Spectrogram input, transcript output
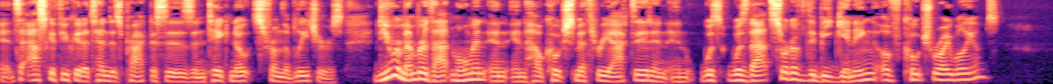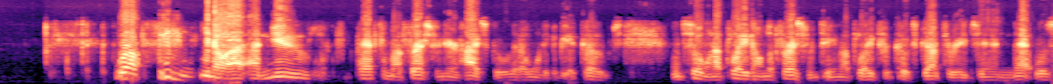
eh, to ask if you could attend his practices and take notes from the bleachers. Do you remember that moment and, and how Coach Smith reacted? And, and was was that sort of the beginning of Coach Roy Williams? Well, you know, I, I knew after my freshman year in high school that I wanted to be a coach. And so when I played on the freshman team, I played for Coach Guthridge, and that was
